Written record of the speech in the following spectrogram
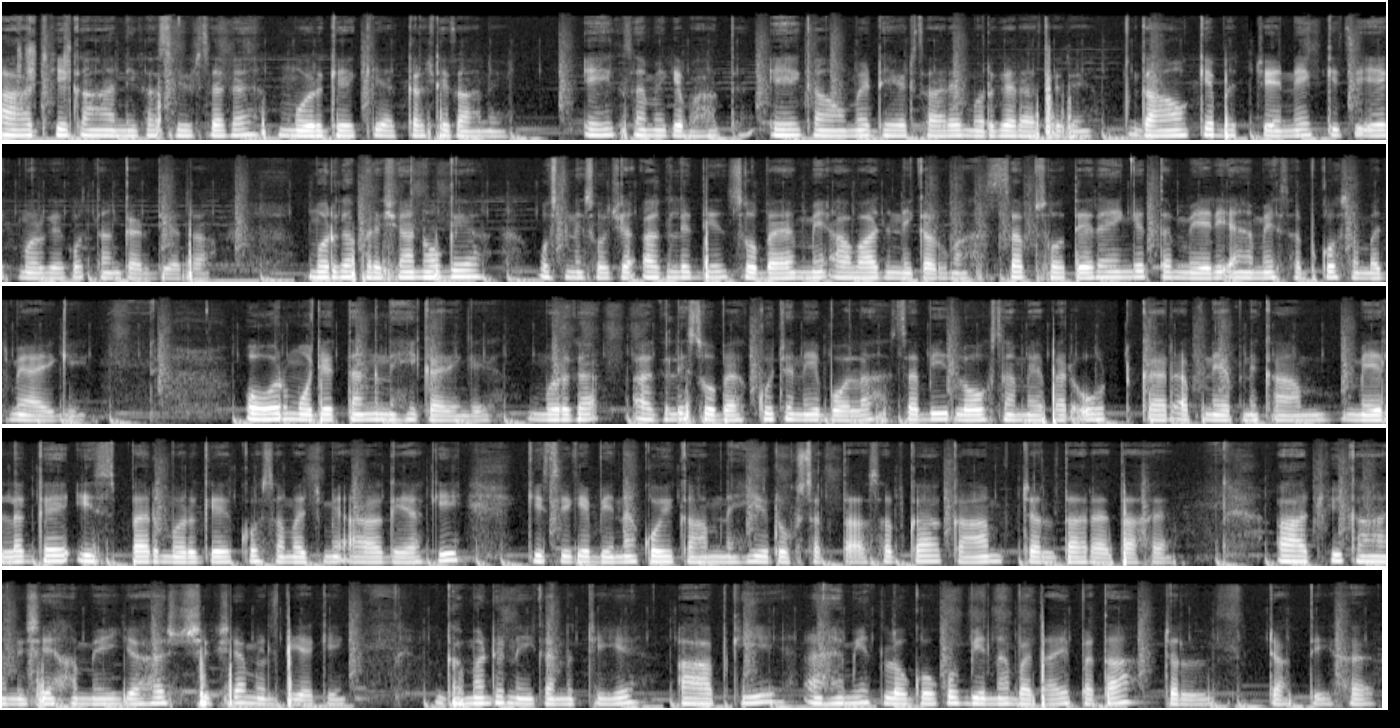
आज की कहानी का शीर्षक है, मुर्गे की अक्ल ठिकाने। एक समय के बाद एक गाँव में ढेर सारे मुर्गे रहते थे। गाँव के बच्चे ने किसी एक मुर्गे को तंग कर दिया था। मुर्गा परेशान हो गया। उसने सोचा, अगले दिन सुबह मैं आवाज़ नहीं करूँगा। सब सोते रहेंगे, तब मेरी अहमियत सबको समझ में आएगी। और मुझे तंग नहीं करेंगे। मुर्गा अगली सुबह कुछ नहीं बोला। सभी लोग समय पर उठ कर अपने अपने काम में लग गए। इस पर मुर्गे को समझ में आ गया कि किसी के बिना कोई काम नहीं रुक सकता। सबका काम चलता रहता है। आज की कहानी से हमें यह शिक्षा मिलती है कि घमंड नहीं करना चाहिए। आपकी अहमियत लोगों को बिना बताए पता चल जाती है।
